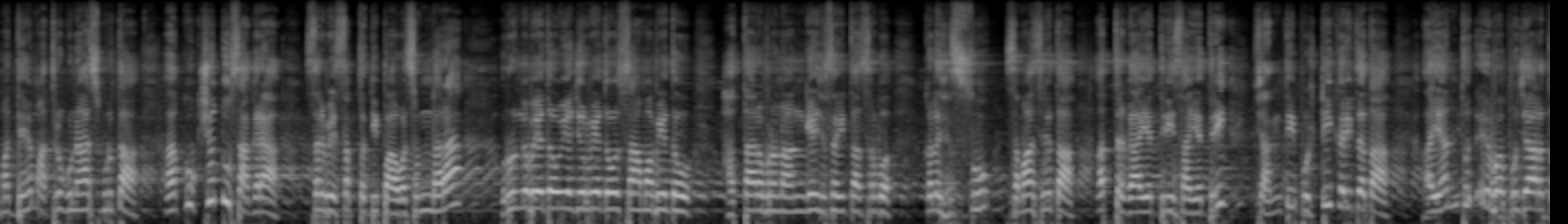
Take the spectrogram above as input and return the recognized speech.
मध्ये मातृगुणा स्मृता। कुक्ष तू सागरा सर्वे सप्त दीपा वसुंधरा ऋंगवेदो यजुर्वेदो सामवेदो हतारवर्ण अंगेश सहिता सर्व कलशस्सु समाश्रिता। अत्र गायत्री सायत्री शांती पुष्टी करीतता। अयंतु देव पूजार्थ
